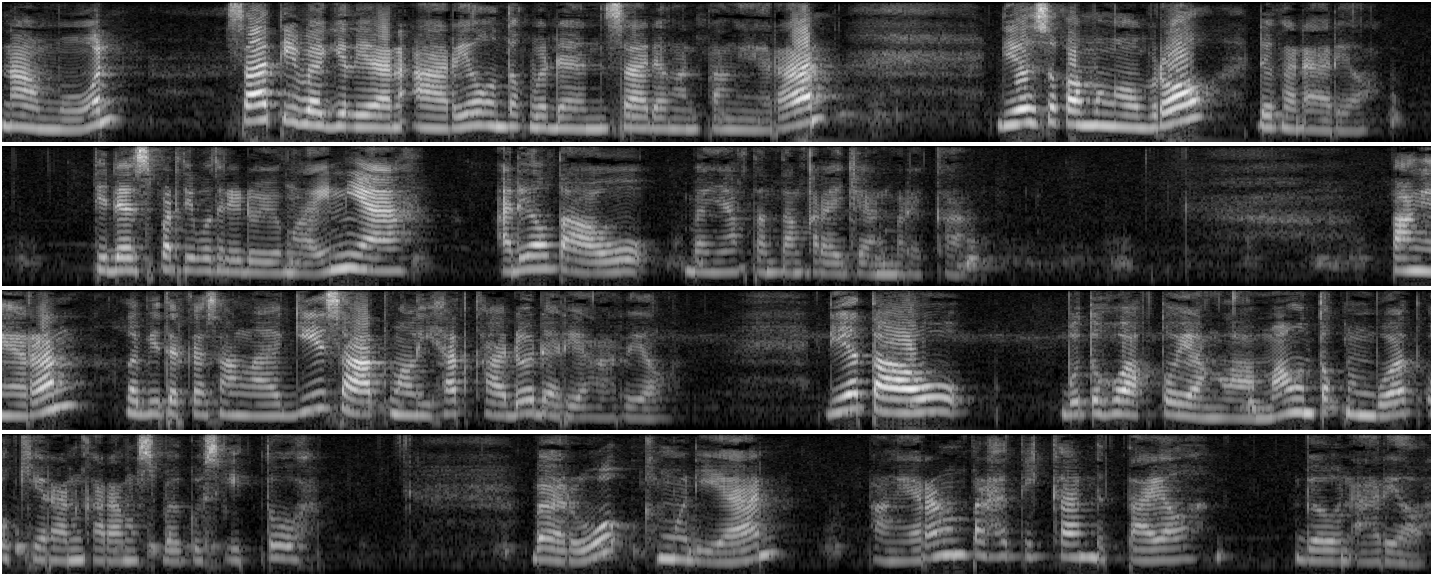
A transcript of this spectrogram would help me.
Namun, saat tiba giliran Ariel untuk berdansa dengan pangeran, dia suka mengobrol dengan Ariel. Tidak seperti putri duyung lainnya, Ariel tahu banyak tentang kerajaan mereka. Pangeran lebih terkesan lagi saat melihat kado dari Ariel. Dia tahu butuh waktu yang lama untuk membuat ukiran karang sebagus itu. Baru kemudian pangeran memperhatikan detail gaun Ariel.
